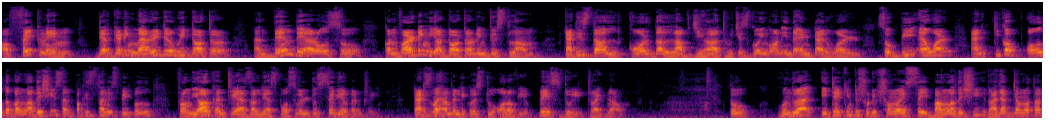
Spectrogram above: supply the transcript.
a fake name, they are getting married with daughter, and then they are also converting your daughter into Islam. That is the called the love jihad, which is going on in the entire world. So be aware and kick up all the Bangladeshis and Pakistanis people from your country as early as possible to save your country. That is my humble request to all of you. Please do it right now. তো বন্ধুরা, এটাই কিন্তু সঠিক সময় এসছে এই বাংলাদেশি রাজাক জামাতার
